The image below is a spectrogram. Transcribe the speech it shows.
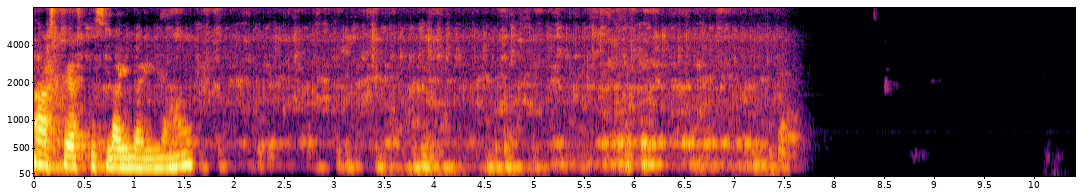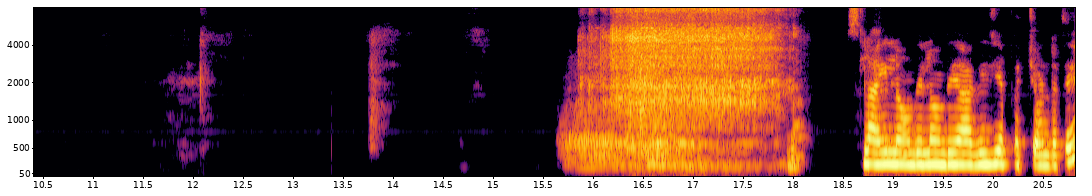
ਖਿੱਚਿਆ ਆਸਤੇ ਆਸਤੇ ਸਿਲਾਈ ਲਾਈ ਜਾਵਾਂਗੇ ਸਿਲਾਈ ਲਾਉਂਦੇ ਲਾਉਂਦੇ ਆ ਗਏ ਜੀ ਆਪਾਂ ਚੁੰਡ ਤੇ।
